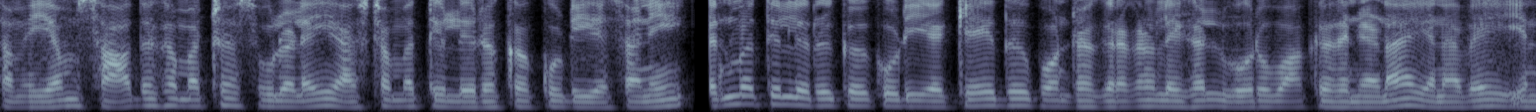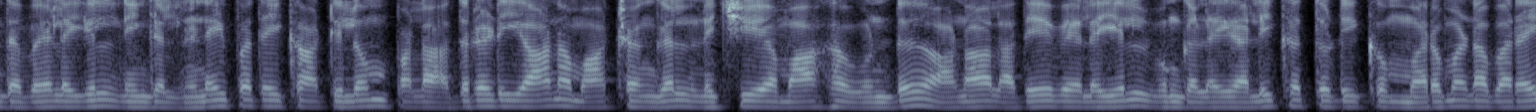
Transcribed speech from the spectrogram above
சமயம் சாதகமற்ற சூழலை அஷ்டமத்தில் இருக்கக்கூடிய சனி ஜென்மத்தில் இருக்கக்கூடிய கேது போன்ற கிரகநிலைகள் உருவாக்குகின்றன. எனவே இந்த வேளையில் நீங்கள் நினைப்பதை காட்டிலும் பல அதிரடியான மாற்றங்கள் நிச்சயமாக உண்டு. ஆனால் அதே வேளையில் உங்களை அழிக்க துடிக்கும் மர்ம நபரை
